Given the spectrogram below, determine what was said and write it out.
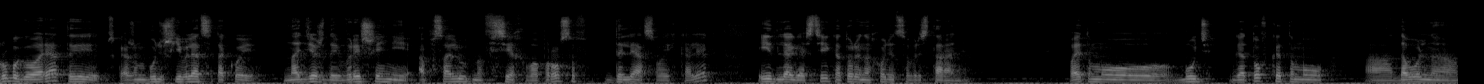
Грубо говоря, ты, скажем, будешь являться такой надеждой в решении абсолютно всех вопросов для своих коллег – и для гостей, которые находятся в ресторане. Поэтому будь готов к этому а, довольно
